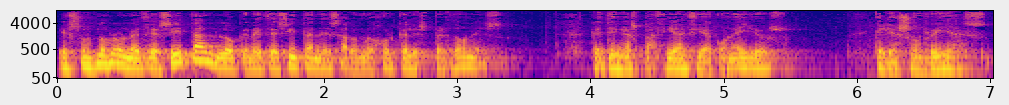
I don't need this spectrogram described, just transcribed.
esos no lo necesitan. Lo que necesitan es a lo mejor que les perdones, que tengas paciencia con ellos, que les sonrías.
